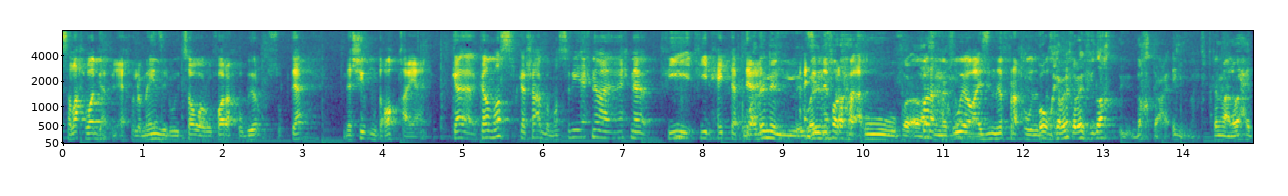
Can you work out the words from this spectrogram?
صلاح وجه في الآخر لما ينزل ويتصور وفرح وبيرقص وبتاع ده شيء متوقع يعني. ك... كمصر كشعب مصري إحنا إحنا في في الحتة بتاعت وبعدين ال- عايزين وبعدين نفرح فرح. أخوه فرح. أخويا وعايزين نفرح هو. كمان كمان في ضغط ضغط عائلي. انت بتتكلم على واحد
